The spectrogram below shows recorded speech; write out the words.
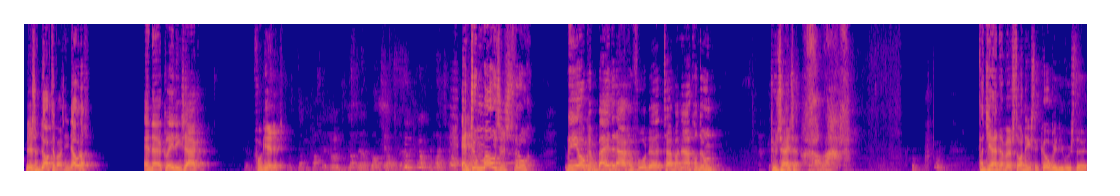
Dus een dokter was niet nodig. En een kledingzaak, forget it. En toen Mozes vroeg, wil je ook een bijdrage voor de tabernakel doen? Toen zei ze, graag. Want ja, daar was toch niks te kopen in die woestijn.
